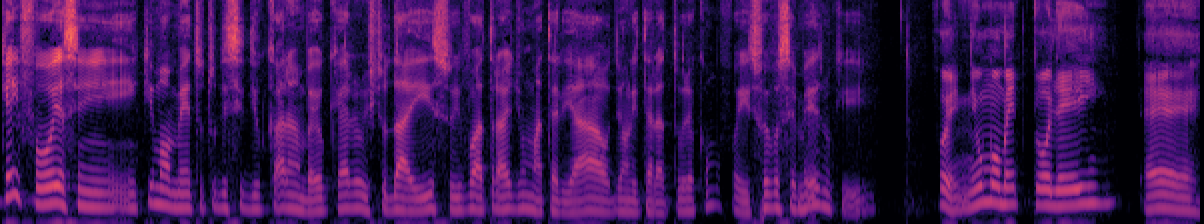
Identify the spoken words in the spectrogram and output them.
Quem foi, assim, em que momento tu decidiu, caramba, eu quero estudar isso e vou atrás de um material, de uma literatura? Como foi isso? Foi você mesmo que... Foi, em um momento que eu olhei é,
